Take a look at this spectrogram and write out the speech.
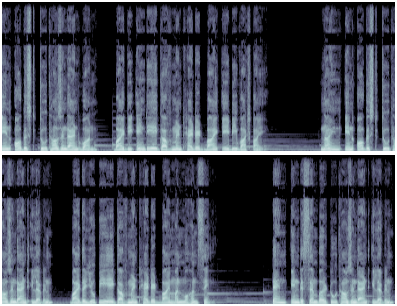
in August 2001 by the NDA government headed by A.B. Vajpayee. 9 in August 2011 by the UPA government headed by Manmohan Singh. 10 in December 2011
